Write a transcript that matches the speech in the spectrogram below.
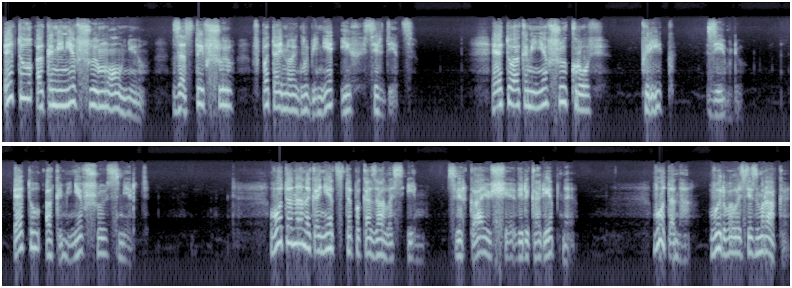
Эту окаменевшую молнию, застывшую в потайной глубине их сердец. Эту окаменевшую кровь, крик, землю. Эту окаменевшую смерть. Вот она, наконец-то, показалась им, сверкающая, великолепная. Вот она вырвалась из мрака,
